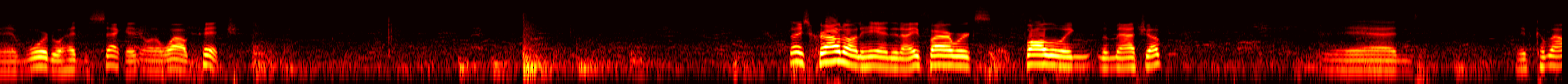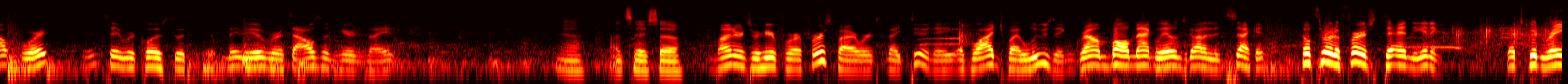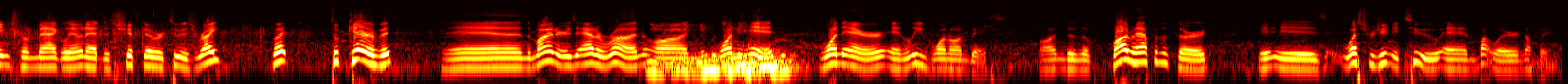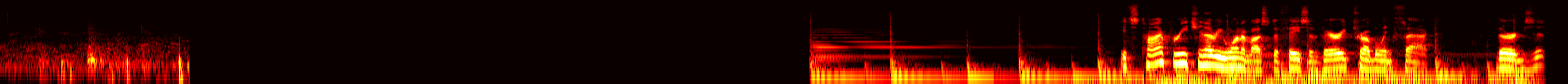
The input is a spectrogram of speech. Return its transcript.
and Ward will head to second on a wild pitch. Nice crowd on hand tonight. Fireworks following the matchup. And they've come out for it. I'd say we're close to maybe over a thousand here tonight. Yeah, I'd say so. Miners were here for our first fireworks tonight too, and they obliged by losing. Ground ball, Maglione's got it at second. He'll throw to first to end the inning. That's good range from Maglione. Had to shift over to his right, but took care of it. And the Miners add a run on one hit, one error, and leave one on base. On to the bottom half of the third, it is West Virginia 2 and Butler nothing. It's time for each and every one of us to face a very troubling fact. There exists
